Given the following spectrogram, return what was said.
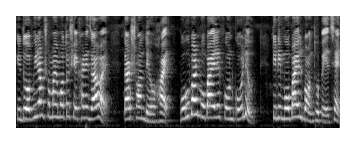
কিন্তু অভিরাম সময় মতো সেখানে যাওয়ায় তার সন্দেহ হয়। বহুবার মোবাইলে ফোন করলেও তিনি মোবাইল বন্ধ পেয়েছেন।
